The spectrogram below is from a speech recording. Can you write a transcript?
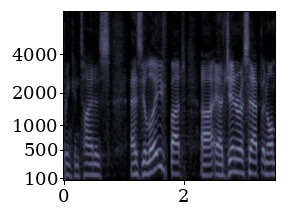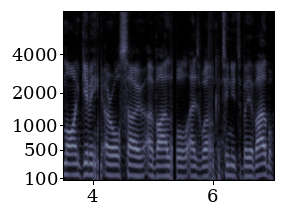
the containers as you leave. But uh, our generous app and online giving are also available as well and continue to be available.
